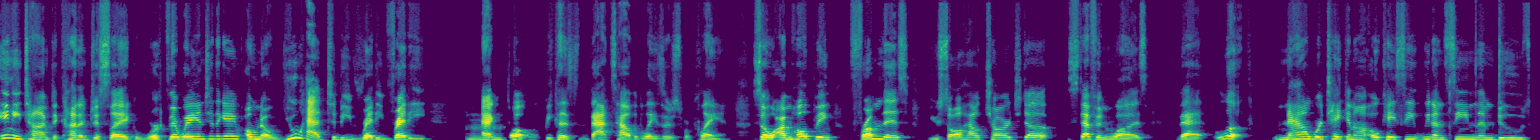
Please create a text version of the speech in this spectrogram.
any time to kind of just like work their way into the game. Oh no, you had to be ready, ready at Mhm. go because that's how the Blazers were playing. So I'm hoping from this, you saw how charged up Stefan was. That look, now we're taking on OKC. We done seen them dudes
